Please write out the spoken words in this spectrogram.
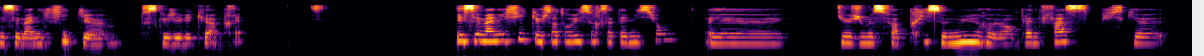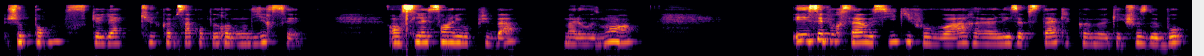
c'est magnifique euh, tout ce que j'ai vécu après. Et c'est magnifique que je sois tombée sur cette émission et que je me sois pris ce mur euh, en pleine face, puisque je pense qu'il n'y a que comme ça qu'on peut rebondir, c'est en se laissant aller au plus bas, malheureusement. Hein. Et c'est pour ça aussi qu'il faut voir euh, les obstacles comme euh, quelque chose de beau,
